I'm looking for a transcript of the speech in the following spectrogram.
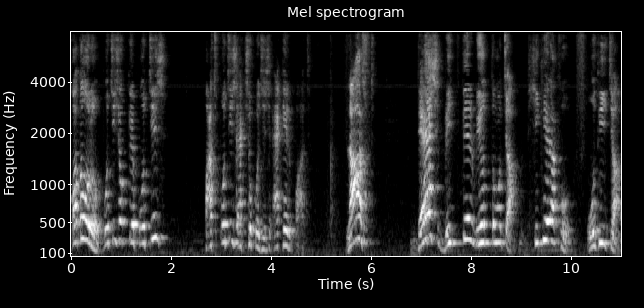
কত হলো? পঁচিশ অক্ষে পঁচিশ, পাঁচ পঁচিশ, একশো পঁচিশ, একের পাঁচ। লাস্ট ড্যাশ বৃত্তের বৃহত্তম চাপ। শিখে রাখো অধিচাপ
